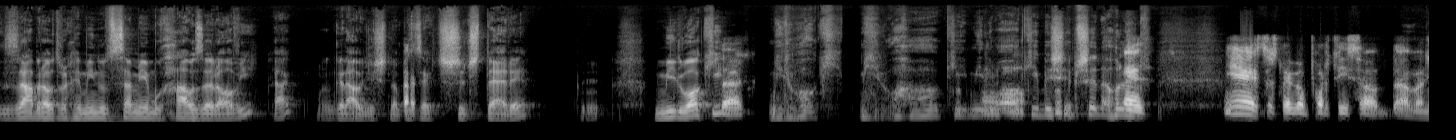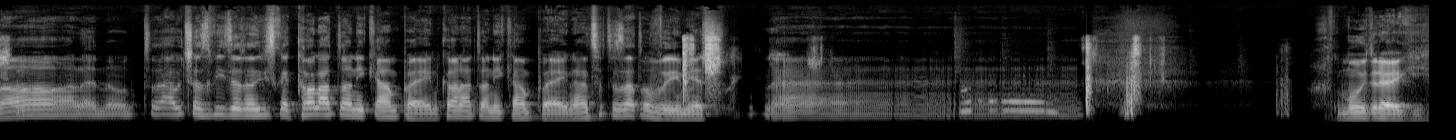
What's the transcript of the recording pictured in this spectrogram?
zabrał trochę minut samiemu Hauserowi, tak? Grał gdzieś na pozycjach 3-4. Milwaukee? Tak. Milwaukee, Milwaukee, Milwaukee by się przydał. Lepszy. Nie chcesz tego Portisa oddawać. No. No, ale no, cały czas widzę nazwiska Conaton i Campaign, Conaton i Campaign. Ale co ty za to wyjmiesz? Eee. Mój drogi.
